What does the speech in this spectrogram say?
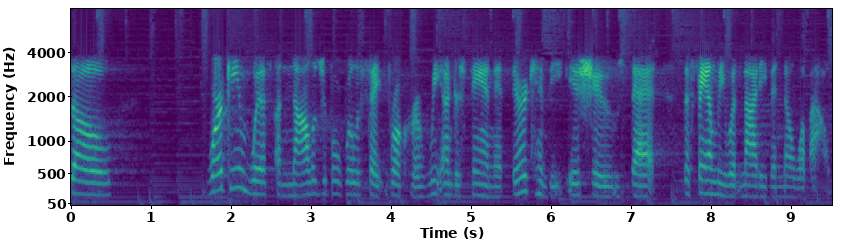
so working with a knowledgeable real estate broker, we understand that there can be issues that the family would not even know about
